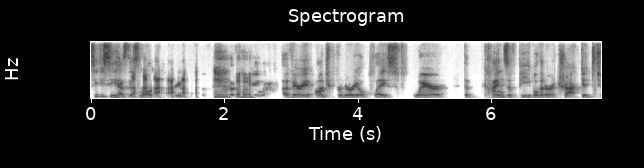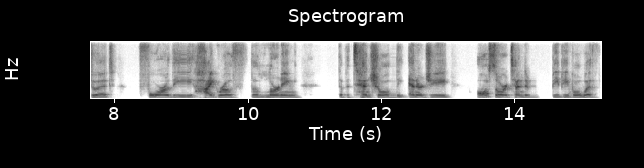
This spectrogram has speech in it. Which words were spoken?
CTC has this long uh-huh. being a very entrepreneurial place where the kinds of people that are attracted to it for the high growth, the learning, the potential, the energy, also are tend to be people with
